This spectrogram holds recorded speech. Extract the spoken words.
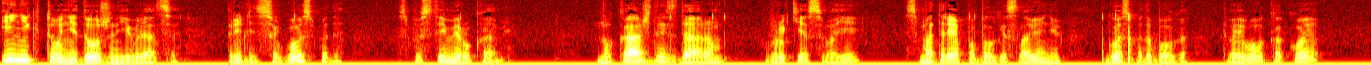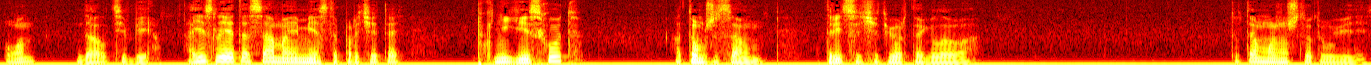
И никто не должен являться пред лицо Господа с пустыми руками, но каждый с даром в руке своей, смотря по благословению Господа Бога твоего, какое он дал тебе. А если это самое место прочитать в книге Исход, о том же самом, 34 глава, то там можно что-то увидеть.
